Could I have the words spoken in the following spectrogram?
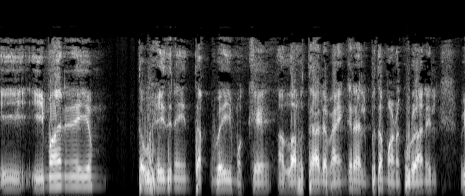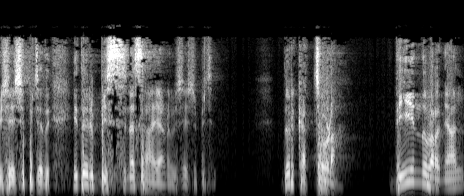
ഈ ഈമാനിനെയും തൗഹീദിനെയും തക്വയും ഒക്കെ അള്ളാഹു താല ഭയങ്കര അത്ഭുതമാണ് ഖുർആനിൽ വിശേഷിപ്പിച്ചത്. ഇതൊരു ബിസിനസ് ആയാണ് വിശേഷിപ്പിച്ചത്. ഇതൊരു കച്ചവട. ദീ എന്ന് പറഞ്ഞാൽ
